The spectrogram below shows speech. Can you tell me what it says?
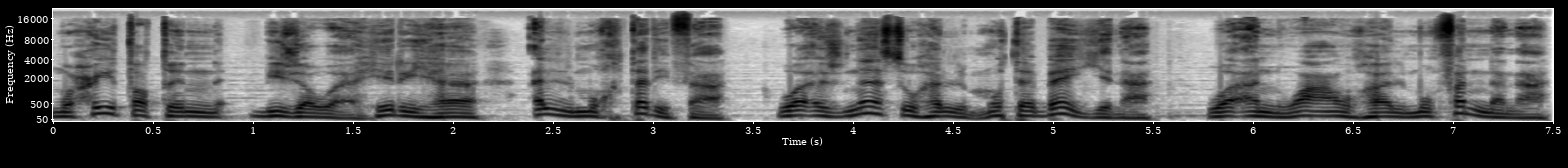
محيطة بجواهرها المختلفة. وأجناسها المتباينة وأنواعها المفننة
